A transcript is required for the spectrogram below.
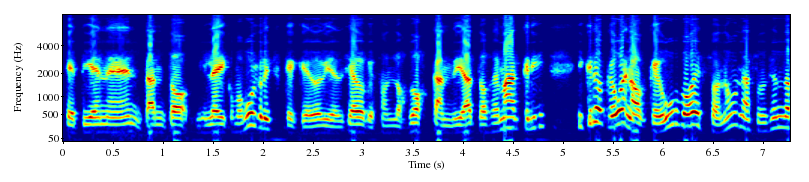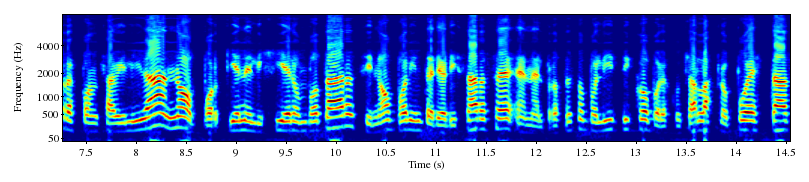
que tienen tanto Milei como Bullrich, que quedó evidenciado que son los dos candidatos de Macri, y creo que bueno, que hubo eso, ¿no? Una asunción de responsabilidad, no por quién eligieron votar, sino por interiorizarse en el proceso político, por escuchar las propuestas,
